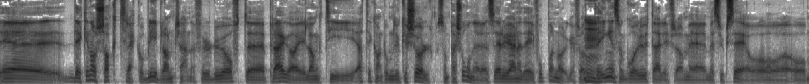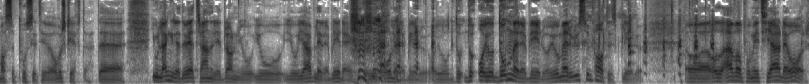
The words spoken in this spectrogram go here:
det, det er ikke noe sjakktrekk å bli branntrener, for du er ofte prega i lang tid i etterkant. Om du ikke sjøl som person er det, så er du gjerne det i Fotball-Norge. For at det er ingen som går ut derifra med, med suksess og, og, og masse positive overskrifter. Det, jo lengre du er trener i Brann, jo, jo, jo jævligere blir det. Jo dårligere blir du, og jo, do, og jo dummere blir du, og jo mer usympatisk blir du. Og, jeg var på mitt fjerde år,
